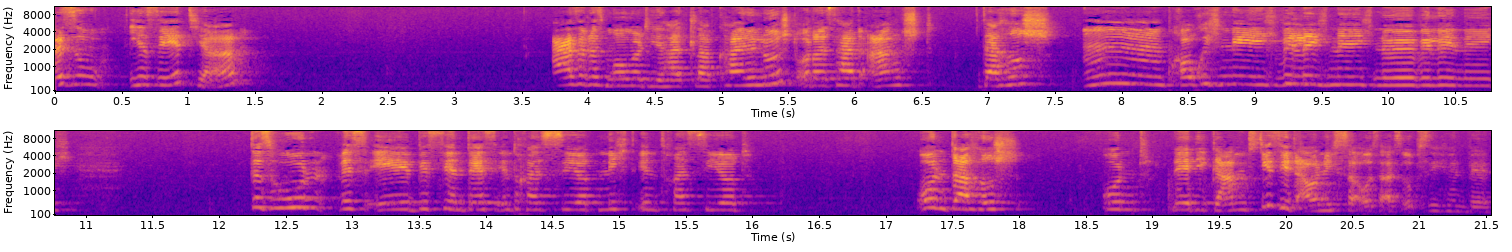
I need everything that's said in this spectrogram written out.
Also, ihr seht ja, also das Murmeltier hat, glaube keine Lust oder es hat Angst. Der Hirsch, mm, brauche ich nicht, will ich nicht, nö, will ich nicht. Das Huhn ist eh ein bisschen desinteressiert, nicht interessiert. Und der Hirsch und die Gams, die sieht auch nicht so aus, als ob sie hin will.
